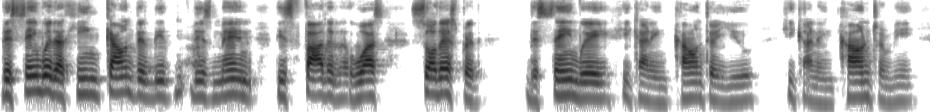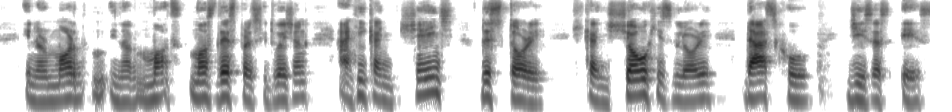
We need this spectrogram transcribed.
the same way that he encountered this, this man, this father that was so desperate, the same way he can encounter you, he can encounter me in our, more, in our most, most desperate situation, and he can change the story. He can show his glory. That's who Jesus is.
